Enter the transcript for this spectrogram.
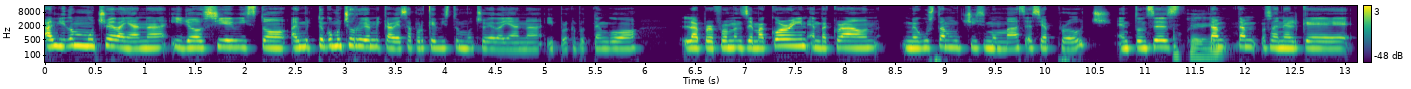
ha habido mucho de Diana y yo sí he visto, hay, tengo mucho ruido en mi cabeza porque he visto mucho de Diana y por ejemplo tengo la performance de McCorin en The Crown, me gusta muchísimo más ese approach. Entonces, Ok. tam- tam- o sea, en el que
